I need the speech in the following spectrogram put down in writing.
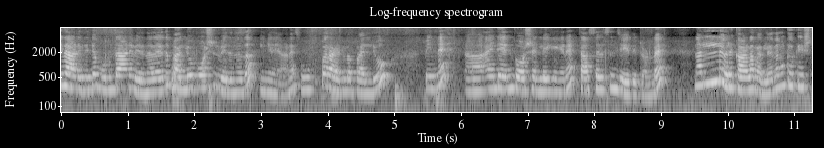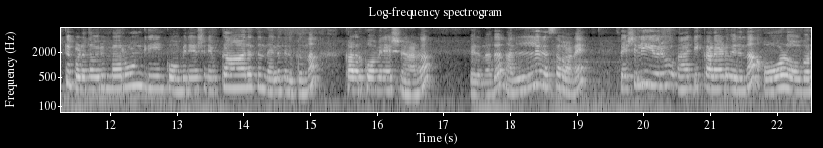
ഇതാണ് ഇതിന്റെ മുന്താണി വരുന്നത്. അതായത് പല്ലു പോർഷൻ വരുന്നത് ഇങ്ങനെയാണ്. സൂപ്പർ ആയിട്ടുള്ള പല്ലു. പിന്നെ അതിന്റെ എൻ പോർഷനിലേക്ക് ഇങ്ങനെ ടസൽസും ചെയ്തിട്ടുണ്ട്. നല്ലൊരു കളറല്ലേ നമുക്കൊക്കെ ഇഷ്ടപ്പെടുന്ന ഒരു മെറൂൺ ഗ്രീൻ കോമ്പിനേഷൻ എക്കാലത്തും നിലനിൽക്കുന്ന കളർ കോമ്പിനേഷനാണ് വരുന്നത്. നല്ല രസമാണ്. സ്പെഷ്യലി ഈ ഒരു ആന്റി കളേർഡ് വരുന്ന ഓൾ ഓവർ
